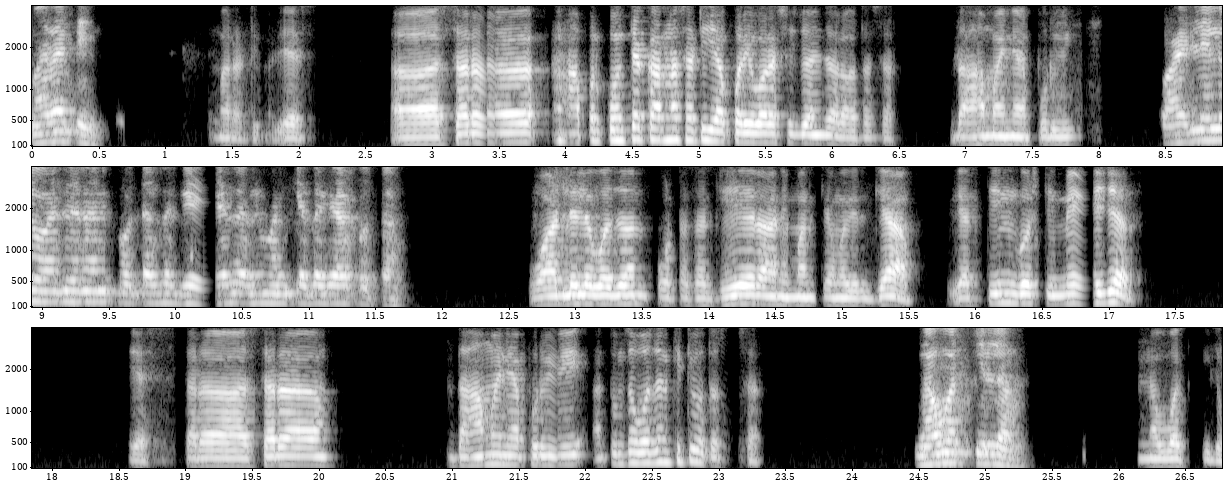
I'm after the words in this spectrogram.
मराठी। मराठी में येस सर आपण कोणत्या कारणासाठी या परिवाराशी जॉईन झाला होता सर? दहा महिन्यापूर्वी. वाढलेलं वजन आणि पोटाचा घेर आणि मणक्याचा गॅप होता. वाढलेलं वजन पोटाचा घेर आणि मणक्यामधील गॅप या तीन गोष्टी मेजर येस तर सर दहा महिन्यापूर्वी तुमचं वजन किती होतं सर? नव्वद किलो. नव्वद किलो.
